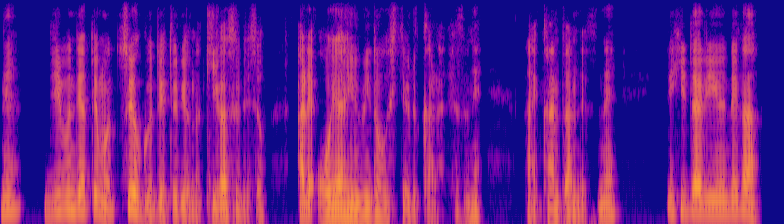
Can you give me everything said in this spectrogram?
ね。自分でやっても強く打ててるような気がするでしょ。あれ、親指で押してるからですね。はい、簡単ですね。で、左腕が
